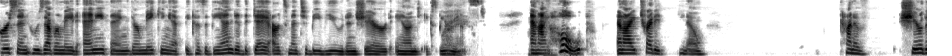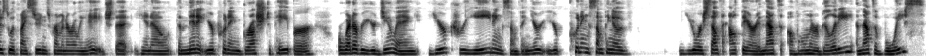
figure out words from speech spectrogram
person who's ever made anything, they're making it because at the end of the day, art's meant to be viewed and shared and Right. experienced. And I Mhm. hope, and I try to, you know, kind of share this with my students from an early age that, you know, the minute you're putting brush to paper or whatever you're doing, you're creating something. You're you're putting something of yourself out there and that's a vulnerability and that's a voice.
